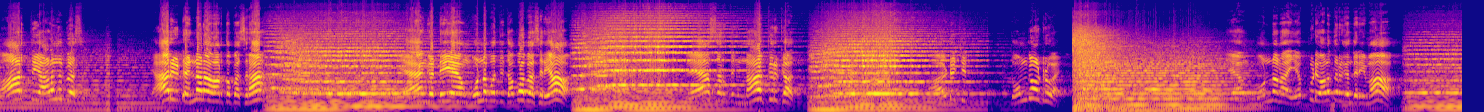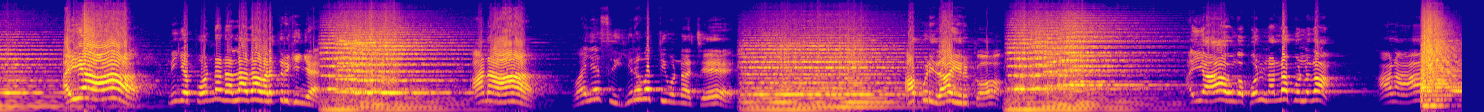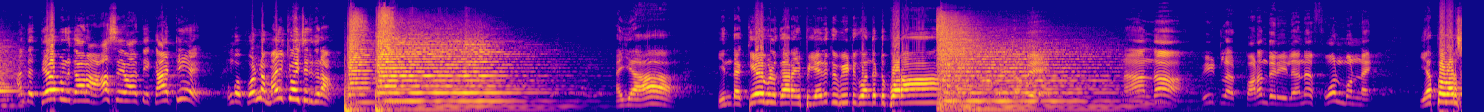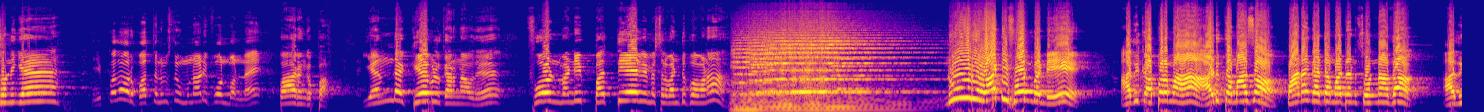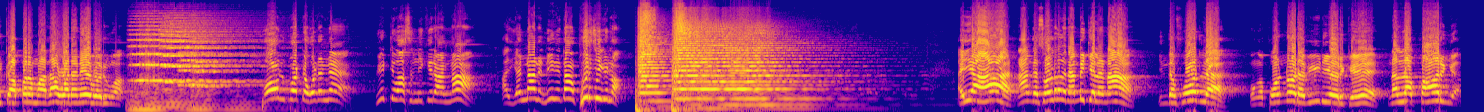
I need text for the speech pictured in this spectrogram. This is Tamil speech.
வார்த்தை அளந்து பேசு. யாருகிட்ட என்னடா வார்த்தை பேசுற? என்கிட்டயே என் பொண்ணை பத்தி தப்பா பேசுறியா? பேசுறதுக்கு நாக்கு இருக்காது. அடிச்சு தொங்க விட்டுருவேன். என் பொண்ணை நான் எப்படி வளர்த்துருக்கேன் தெரியுமா? ஐயா! நீங்க பொண்ணை நல்லா தான் வளர்த்துருக்கீங்க. ஆனா வயசு இருபத்தி ஒன்னாச்சு அப்படிதான் இருக்கும். ஐயா உங்க பொண்ணு நல்ல பொண்ணு தான் ஆனா அந்த டேபிளுக்காரன் ஆசை வார்த்தை காட்டி உங்க பொண்ணை மயக்க வச்சிருக்கிறான். ஐயா இந்த கேபிள்காரன் இப்போ எதுக்கு வீட்டுக்கு வந்துட்டு போறான்? நான் தான் வீட்டில் படம் தெரியலன்னு ஃபோன் பண்ணேன். எப்போ வர சொன்னீங்க? இப்போதான் ஒரு பத்து நிமிஷத்துக்கு முன்னாடி ஃபோன் பண்ணேன். பாருங்கப்பா எந்த கேபிள்காரனாவது ஃபோன் பண்ணி பத்தே நிமிஷத்தில் வந்துட்டு போவானா? நூறு வாட்டி ஃபோன் பண்ணி அதுக்கப்புறமா அடுத்த மாசம் பணம் கட்ட மாட்டேன்னு சொன்னாதான் அதுக்கப்புறமா தான் உடனே வருவான். போன் போட்ட உடனே வீட்டு வாசல் நிக்கிறான்னா அது என்னன்னு நீங்க தான் புரிஞ்சுக்கணும். ஐயா நாங்க சொல்றது நம்பிக்கை இல்லைன்னா இந்த போன்ல உங்க பொண்ணோட வீடியோ இருக்கு. நல்லா பாருங்க.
